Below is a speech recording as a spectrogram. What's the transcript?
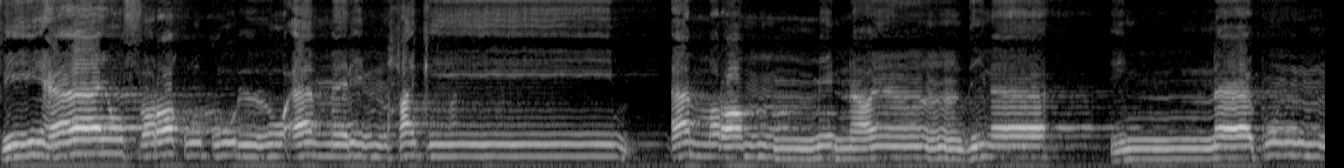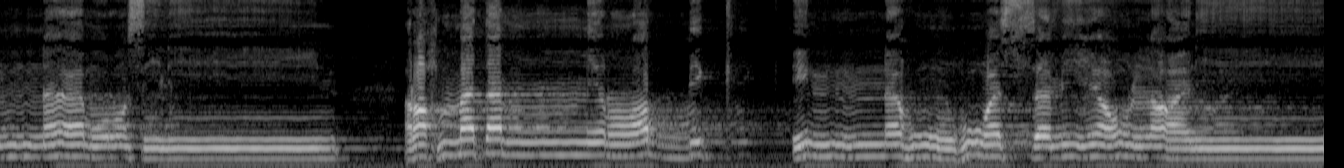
فيها يفرق كل أمر حكيم. أمرا من عندنا. إنا كنا مرسلين. رحمة من ربك. إِنَّهُ هُوَ السَّمِيعُ الْعَلِيمُ.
